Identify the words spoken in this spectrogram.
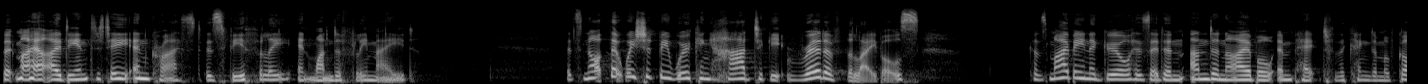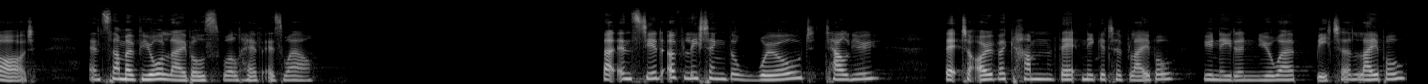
but my identity in Christ is fearfully and wonderfully made. It's not that we should be working hard to get rid of the labels, because my being a girl has had an undeniable impact for the kingdom of God, and some of your labels will have as well. But instead of letting the world tell you that to overcome that negative label, you need a newer, better label,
